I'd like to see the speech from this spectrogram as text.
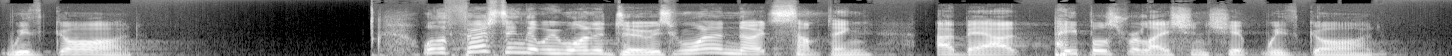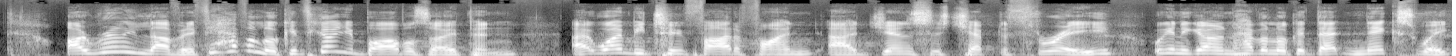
with God. Well, the first thing that we want to do is we want to note something about people's relationship with God. I really love it. If you have a look, if you've got your Bibles open, uh, it won't be too far to find uh, Genesis chapter 3. We're going to go and have a look at that next week.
